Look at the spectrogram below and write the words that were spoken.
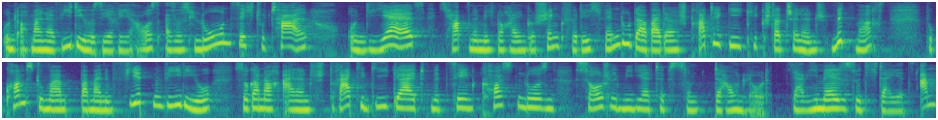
und auch meiner Videoserie aus. Also es lohnt sich total. Und jetzt, ich habe nämlich noch ein Geschenk für dich. Wenn du da bei der Strategie Kickstart Challenge mitmachst, bekommst du mal bei meinem vierten Video sogar noch einen Strategie-Guide mit zehn kostenlosen Social Media Tipps zum Download. Ja, wie meldest du dich da jetzt an?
